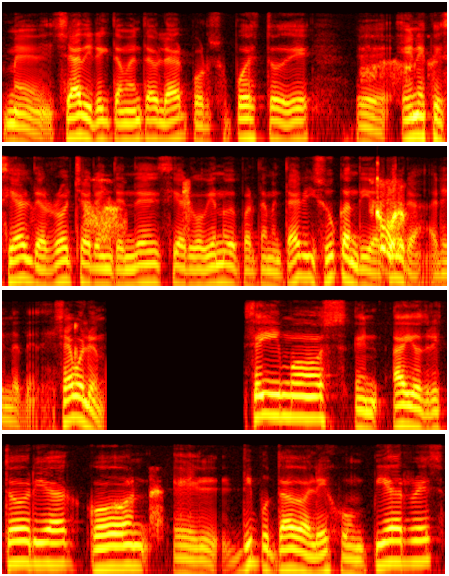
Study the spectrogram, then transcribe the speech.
ya directamente hablar, por supuesto, de, eh, en especial de Rocha, la Intendencia, el gobierno departamental y su candidatura a la Intendencia. Ya volvemos. Seguimos en Hay otra historia con el diputado Alejo Umpierres.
